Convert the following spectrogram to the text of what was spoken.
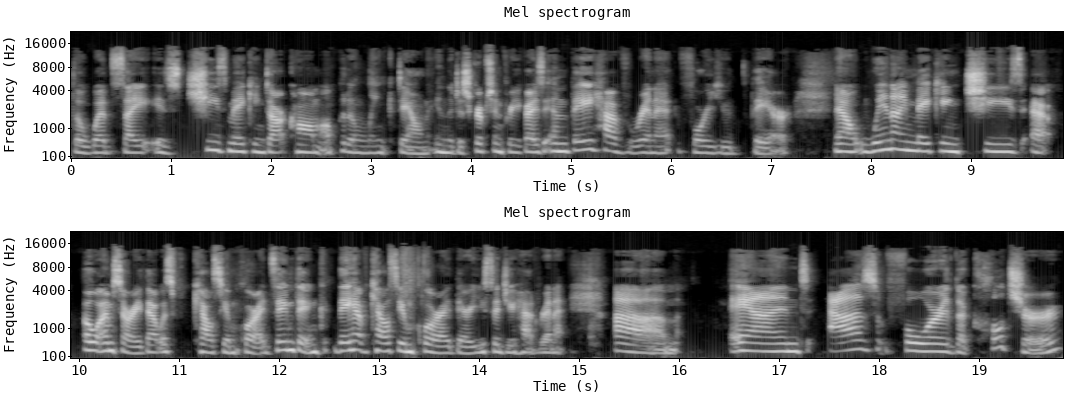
The website is cheesemaking.com. I'll put a link down in the description for you guys, and they have rennet for you there. Now, when I'm making cheese at Oh, I'm sorry. That was calcium chloride. Same thing. They have calcium chloride there. You said you had rennet. Um, and as for the culture,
